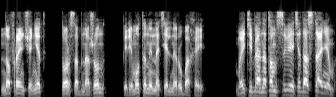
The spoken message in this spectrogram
Но Френча нет, торс обнажен, перемотанный нательной рубахой. «Мы тебя на том свете достанем!»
